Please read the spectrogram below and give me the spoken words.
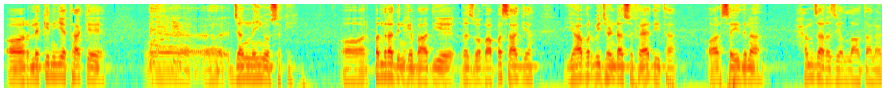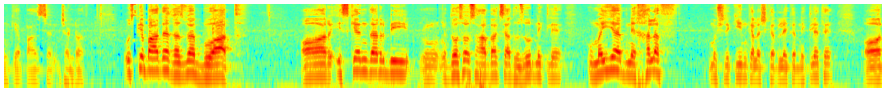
اور لیکن یہ تھا کہ جنگ نہیں ہو سکی۔ اور پندرہ دن کے بعد یہ غزوہ واپس آ گیا۔ یہاں پر بھی جھنڈا سفید ہی تھا۔ اور سیدنا حمزہ رضی اللہ تعالیٰ عنہ کے پاس جھنڈا اس کے بعد ہے غزوہ بوات اور اس کے اندر بھی دو سو صحابہ کے ساتھ حضور نکلے۔ امیہ ابن خلف مشرقین کا لشکر لے کر نکلے تھے اور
